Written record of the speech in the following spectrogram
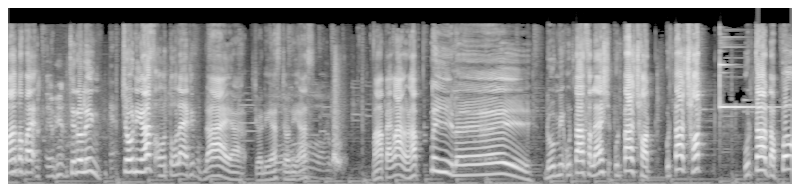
มาต่อไปเซเว่นเทโดลิงโจเนียสโอ้ตัวแรกที่ผมได้อะโจเนียสโจเนียสมาแปลงร่างก่อนครับ นี่เลย ดูมี Ultra Slash Ultra Shot Ultra Shot Ultra Double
